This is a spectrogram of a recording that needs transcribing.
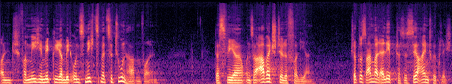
und Familienmitglieder mit uns nichts mehr zu tun haben wollen, dass wir unsere Arbeitsstelle verlieren. Ich habe das einmal erlebt, das ist sehr eindrücklich.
